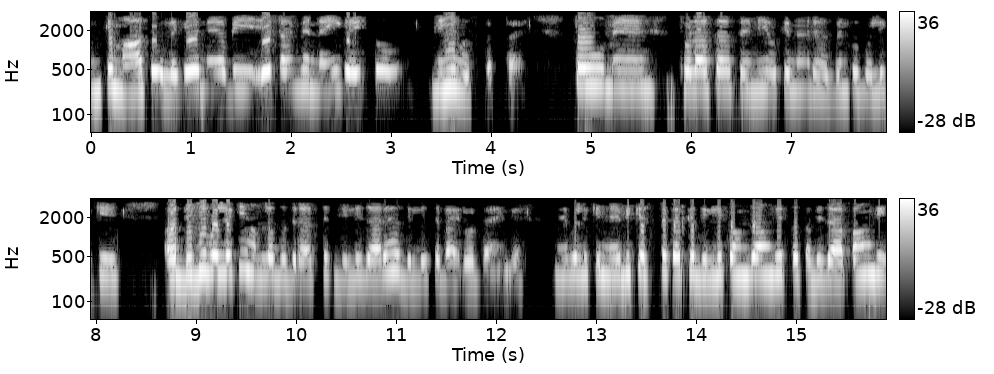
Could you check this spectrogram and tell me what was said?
उनके माँ चले गए, मैं अभी ए टाइम में नहीं गई तो नहीं हो सकता है। तो मैं थोड़ा सा सहमी होके मेरे हस्बैंड को बोली कि, और दीदी बोले कि हम लोग गुजरात से दिल्ली जा रहे हैं और दिल्ली से बाई रोड जाएँगे। मैं बोली कि मैं भी कैसे करके दिल्ली पहुँच जाऊँगी तो तभी जा पाऊँगी।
